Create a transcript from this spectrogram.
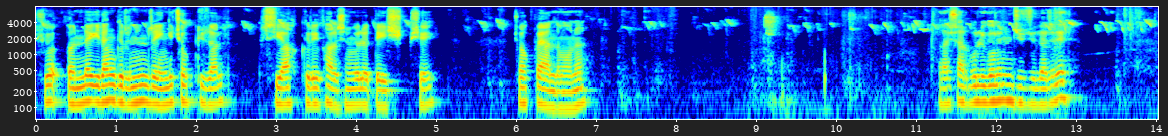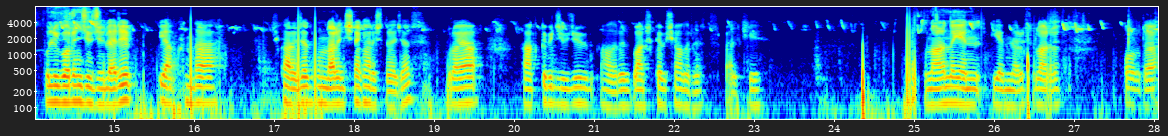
Şu önde giden grinin rengi çok güzel. Siyah gri karışımı böyle değişik bir şey. Çok beğendim onu. Arkadaşlar bu Ligor'un civcivleri bu Ligor'un civcivleri yakında çıkaracağız. Bunların içine karıştıracağız. Buraya farklı bir civciv alırız. Başka bir şey alırız. Belki bunların da yem, yemleri suları orada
